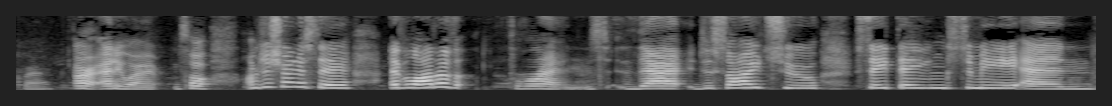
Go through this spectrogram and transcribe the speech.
crack. Alright, anyway, so I'm just trying to say I have a lot of friends that decide to say things to me and,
